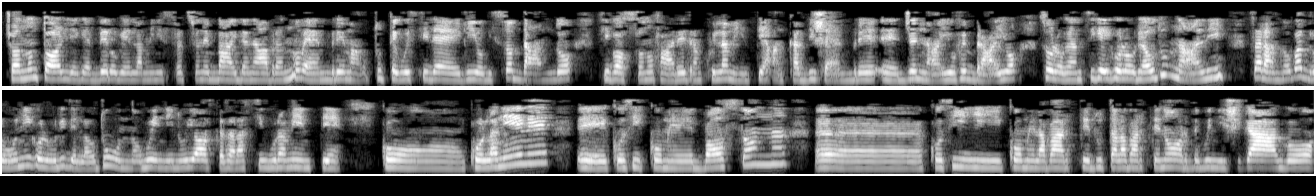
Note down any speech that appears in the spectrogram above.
Ciò non toglie che è vero che l'amministrazione Biden apre a novembre, ma tutte queste idee che io vi sto dando si possono fare tranquillamente anche a dicembre, eh, gennaio, febbraio, solo che anziché i colori autunnali saranno padroni i colori dell'autunno, quindi New York sarà sicuramente con, con la neve, eh, così come Boston, eh, così come la parte, tutta la parte nord, quindi Chicago,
